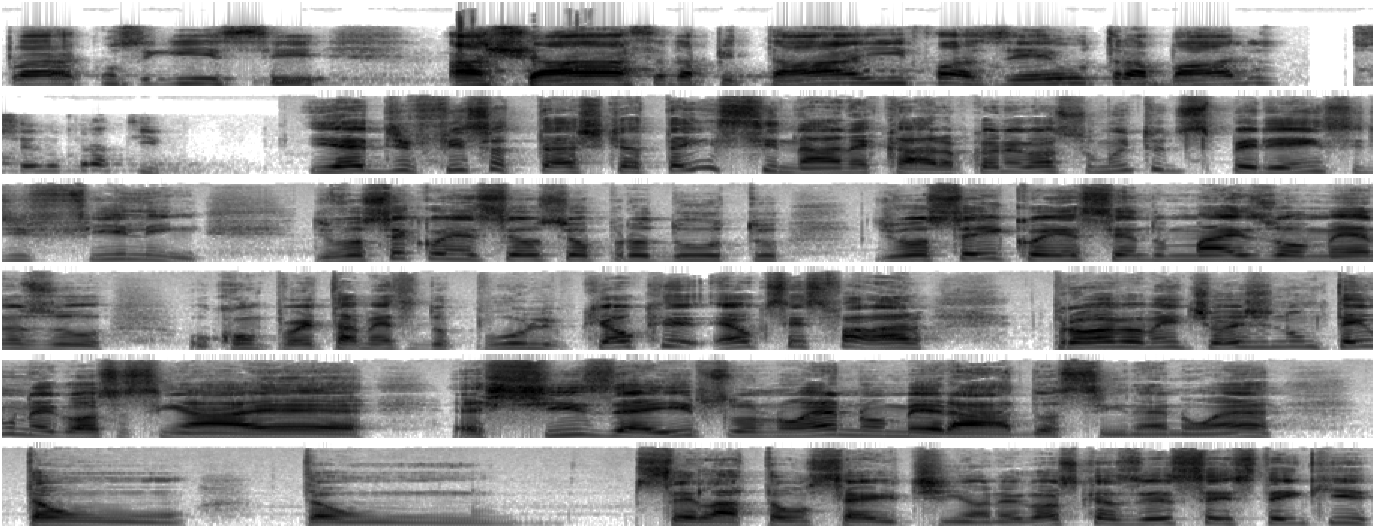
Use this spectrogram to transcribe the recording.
para conseguir se achar, se adaptar e fazer o trabalho ser lucrativo. E é difícil até, acho que até ensinar, né, cara? Porque é um negócio muito de experiência, de feeling, de você conhecer o seu produto, de você ir conhecendo mais ou menos o, o comportamento do público, que é o que, é o que vocês falaram. Provavelmente hoje não tem um negócio assim, ah, é, é X, é Y, não é numerado assim, né? Não é tão, tão, sei lá, tão certinho. É um negócio que às vezes vocês têm que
